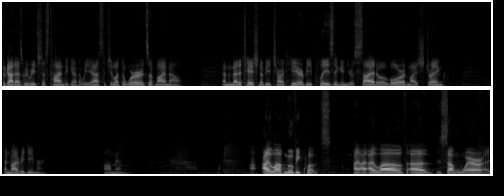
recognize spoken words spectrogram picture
So, God, as we reach this time together, we ask that you let the words of my mouth and the meditation of each heart here be pleasing in your sight, O Lord, my strength and my Redeemer. Amen. I love movie quotes. I, I love uh, somewhere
